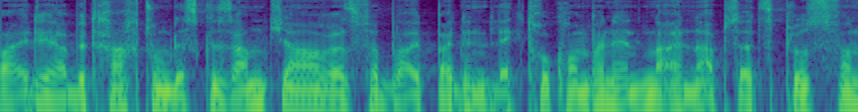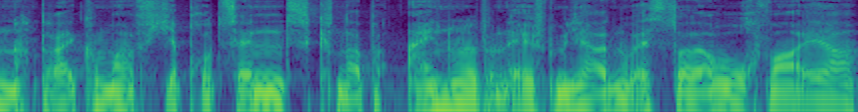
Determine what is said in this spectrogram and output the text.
Bei der Betrachtung des Gesamtjahres verbleibt bei den Elektrokomponenten ein Absatz plus von 3,4 Prozent. Knapp 111 Milliarden US-Dollar hoch war er.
